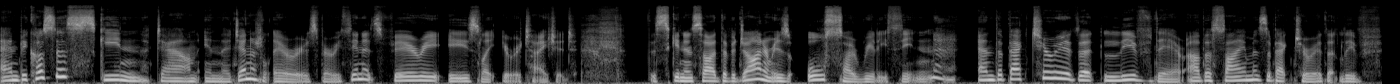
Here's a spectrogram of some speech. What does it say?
And because the skin down in the genital area is very thin, it's very easily irritated. The skin inside the vagina is also really thin, and the bacteria that live there are the same as the bacteria that live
